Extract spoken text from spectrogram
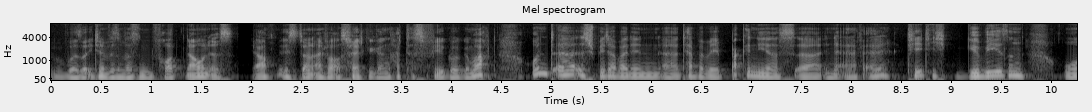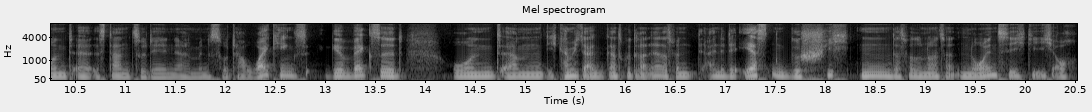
woher soll ich denn wissen, was ein Fourth Down ist? Ja, ist dann einfach aufs Feld gegangen, hat das viel Goal gemacht und äh, ist später bei den äh, Tampa Bay Buccaneers äh, in der NFL tätig gewesen und äh, ist dann zu den äh, Minnesota Vikings gewechselt. Und ähm, ich kann mich da ganz gut dran erinnern, das war eine der ersten Geschichten, das war so 1990, die ich auch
